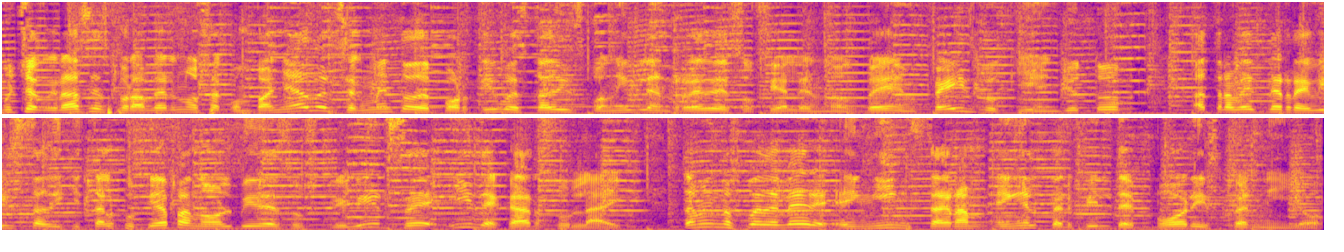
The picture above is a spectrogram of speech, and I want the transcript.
Muchas gracias por habernos acompañado. El segmento deportivo está disponible en redes sociales. Nos ve en Facebook y en YouTube a través de Revista Digital Jutiapa. No olvide suscribirse y dejar su like. También nos puede ver en Instagram en el perfil de Boris Pernillo.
